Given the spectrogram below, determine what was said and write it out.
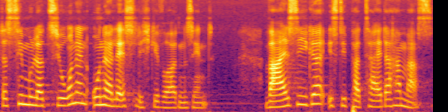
dass Simulationen unerlässlich geworden sind. Wahlsieger ist die Partei der Hamas.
